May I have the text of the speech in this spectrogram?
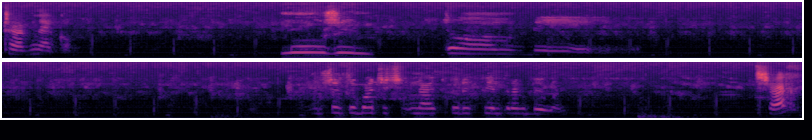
Czarnego. Murzyn. Zombie. Muszę zobaczyć, na których piętrach byłem. Trzech?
